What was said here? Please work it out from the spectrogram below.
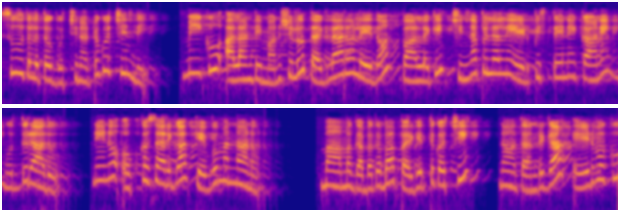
సూదులతో గుచ్చినట్టు గుచ్చింది. మీకు అలాంటి మనుషులు తగిలారో లేదో వాళ్ళకి చిన్నపిల్లల్ని ఏడిపిస్తేనే కాని ముద్దు రాదు. నేను ఒక్కసారిగా కెవ్వమన్నాను. మా అమ్మ గబగబా పరిగెత్తుకొచ్చి నా తండ్రిగా ఏడవకు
